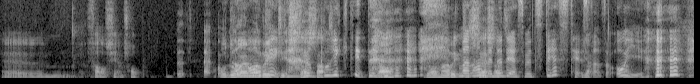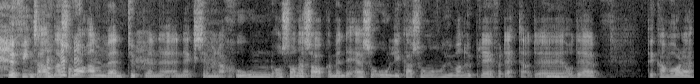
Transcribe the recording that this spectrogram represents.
eh, fallskärmshopp. Och då är man Okej, riktigt stressad. På riktigt? Ja, då är man riktigt Man stressad. använder det som ett stresstest Ja, alltså? Oj! Det finns andra som har använt typ en, en examination och sådana saker men det är så olika som hur man upplever detta. Det, och det, det kan vara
